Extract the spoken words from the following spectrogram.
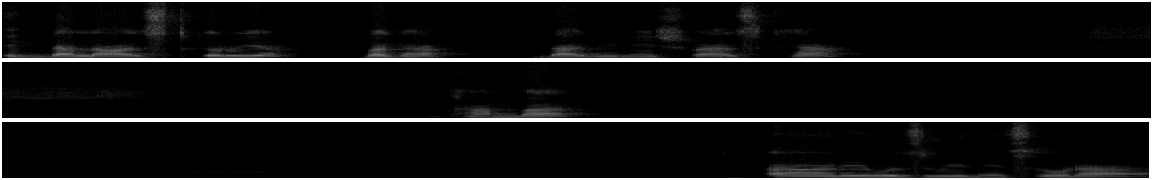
एकदा लास्ट करूया. बघा डावीने श्वास घ्या. थांबा. आणि उजवीने सोडा.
